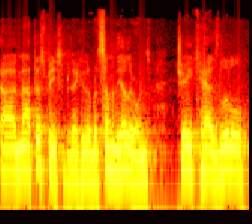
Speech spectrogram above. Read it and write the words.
uh, not this piece in particular, but some of the other ones, Jake has little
